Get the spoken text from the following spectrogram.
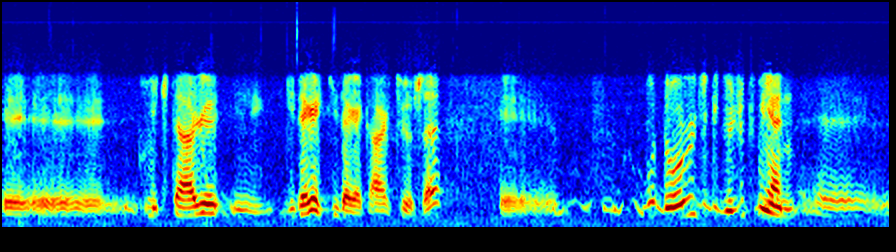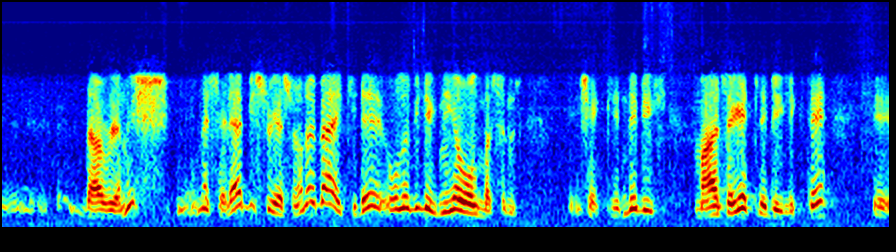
e, miktarı e, giderek giderek artıyorsa e, bu doğru gibi gözükmeyen e, davranış mesela bir süre sonra belki de olabilir niye olmasın şeklinde bir mazeretle birlikte e,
